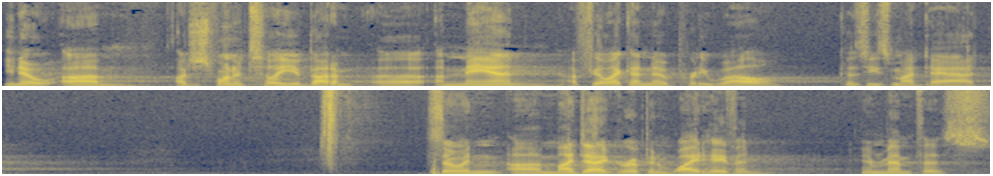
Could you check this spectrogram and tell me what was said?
You know, um, I just want to tell you about a, uh, a man I feel like I know pretty well because he's my dad. So, in, uh, my dad grew up in Whitehaven, in Memphis,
